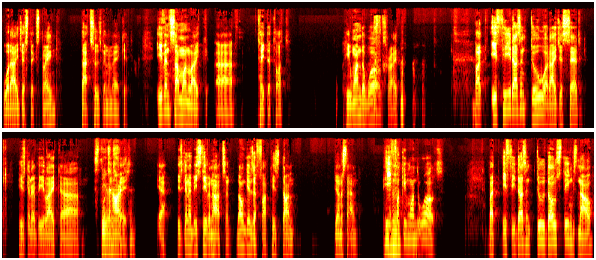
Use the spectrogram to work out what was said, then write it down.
what I just explained, that's who's going to make it. Even someone like uh, Tate Tot, he won the worlds, right? but if he doesn't do what I just said, he's going to be like uh, Stephen Hartson. Yeah, he's going to be Stephen Hartson. No one gives a fuck. He's done. Do you understand? He mm-hmm. fucking won the worlds. But if he doesn't do those things now,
